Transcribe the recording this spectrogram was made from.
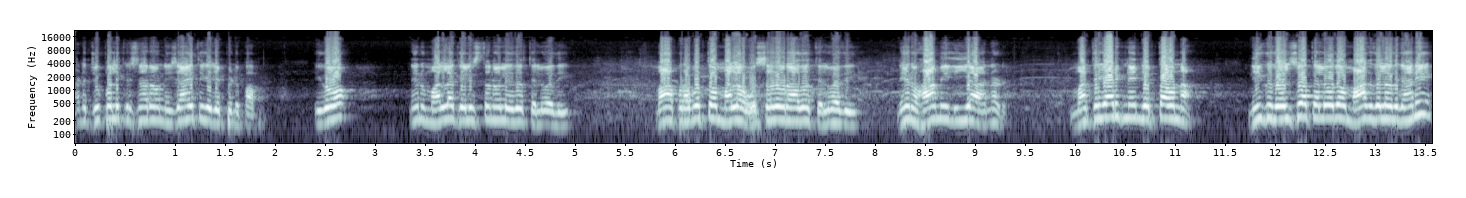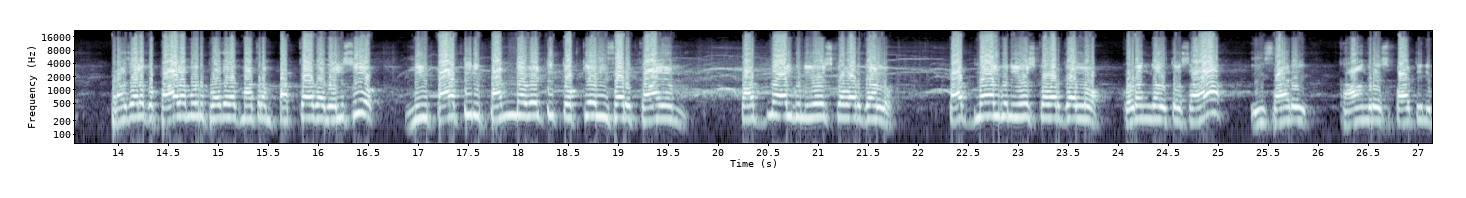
అంటే జూపల్లి కృష్ణారావు నిజాయితీగా చెప్పిండు పాపం. ఇగో నేను మళ్ళా గెలుస్తానో లేదో తెలియదు. మా ప్రభుత్వం మళ్ళా వస్తుందో రాదో తెలియదు. నేను హామీలు ఇయ్యా అన్నాడు. మంత్రి గారికి నేను చెప్తా ఉన్నా. నీకు తెలుసో తెలియదో మాకు తెలియదు కానీ ప్రజలకు పాలమూరు ప్రజలకు మాత్రం పక్కాగా తెలుసు మీ పార్టీని పండబెట్టి తొక్కేది ఈసారి ఖాయం. పద్నాలుగు నియోజకవర్గాల్లో పద్నాలుగు నియోజకవర్గాల్లో కొడంగల్తో సహా ఈసారి కాంగ్రెస్ పార్టీని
